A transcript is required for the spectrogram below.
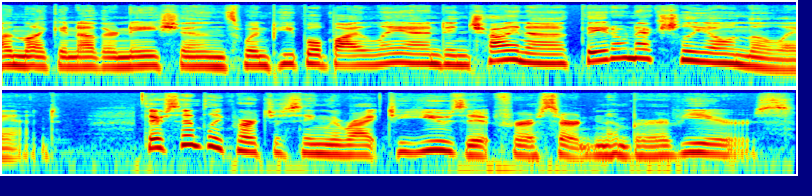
Unlike in other nations, when people buy land in China, they don't actually own the land. They're simply purchasing the right to use it for a certain number of years.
